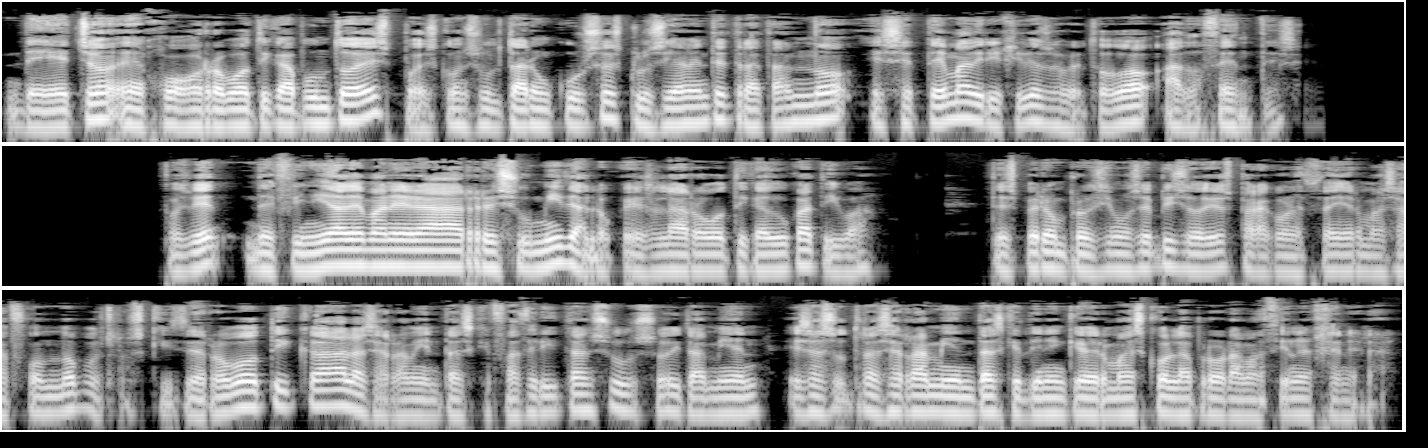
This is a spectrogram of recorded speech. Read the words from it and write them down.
De hecho, en juegorobótica.es puedes consultar un curso exclusivamente tratando ese tema dirigido sobre todo a docentes. Pues bien, definida de manera resumida lo que es la robótica educativa, te espero en próximos episodios para conocer más a fondo pues, los kits de robótica, las herramientas que facilitan su uso y también esas otras herramientas que tienen que ver más con la programación en general.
